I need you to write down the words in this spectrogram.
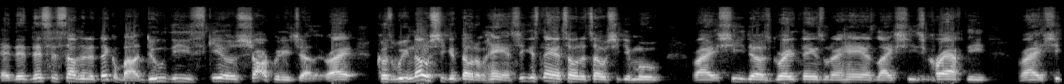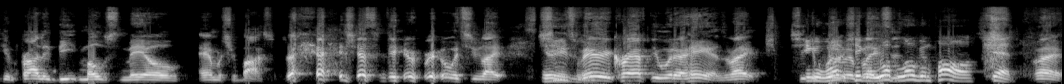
This is something to think about. Do these skills sharpen each other, right? Because we know she can throw them hands. She can stand toe to toe. She can move, right? She does great things with her hands. Like she's crafty, right? She can probably beat most male amateur boxers. Right? Just being real with you, like Seriously. she's very crafty with her hands, right? She, she can, whoop, she can whoop Logan Paul. Shit, right?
